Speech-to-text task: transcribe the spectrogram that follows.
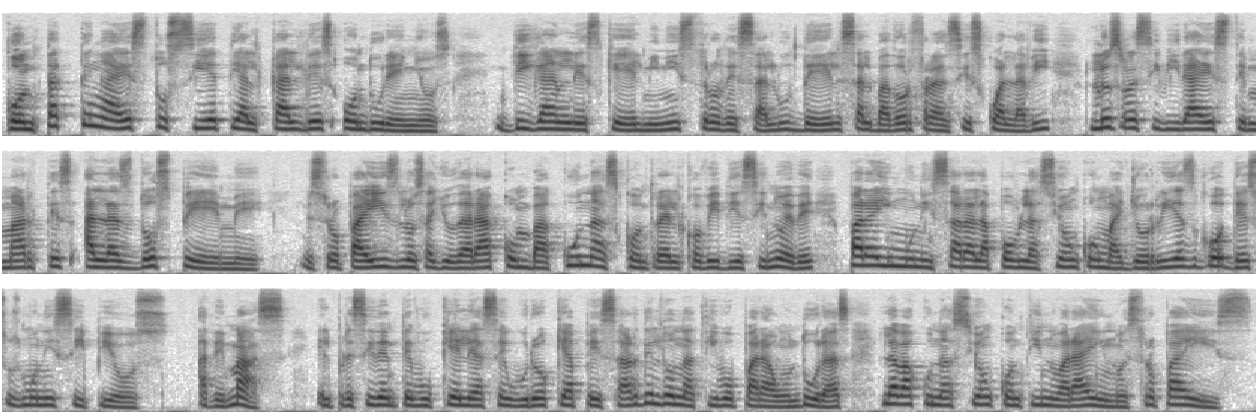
Contacten a estos siete alcaldes hondureños. Díganles que el ministro de Salud de El Salvador, Francisco Alaví, los recibirá este martes a las 2 p.m. Nuestro país los ayudará con vacunas contra el COVID-19 para inmunizar a la población con mayor riesgo de sus municipios. Además, el presidente Bukele aseguró que a pesar del donativo para Honduras, la vacunación continuará en nuestro país.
